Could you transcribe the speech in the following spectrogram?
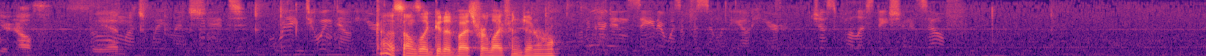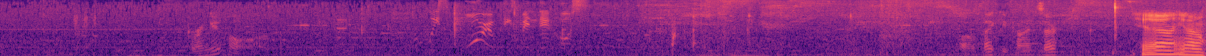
your health. So much shit. What were they doing down here? Kind of sounds like good advice for life in general. Vicar didn't say there was a facility out here, just Pala Station itself. Bring it on. Always more of these pendejos. Oh, thank you, kind sir. Yeah, you know,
